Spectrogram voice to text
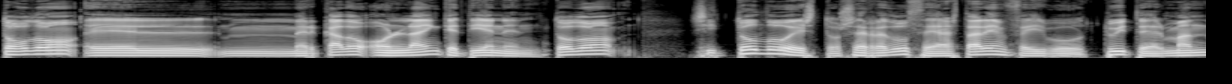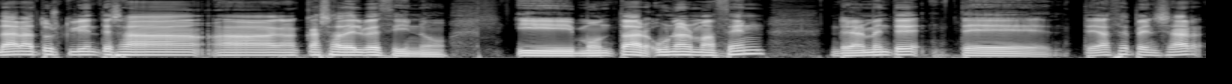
todo el mm, mercado online que tienen, todo si todo esto se reduce a estar en Facebook, Twitter, mandar a tus clientes a, casa del vecino y montar un almacén, realmente te, hace pensar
